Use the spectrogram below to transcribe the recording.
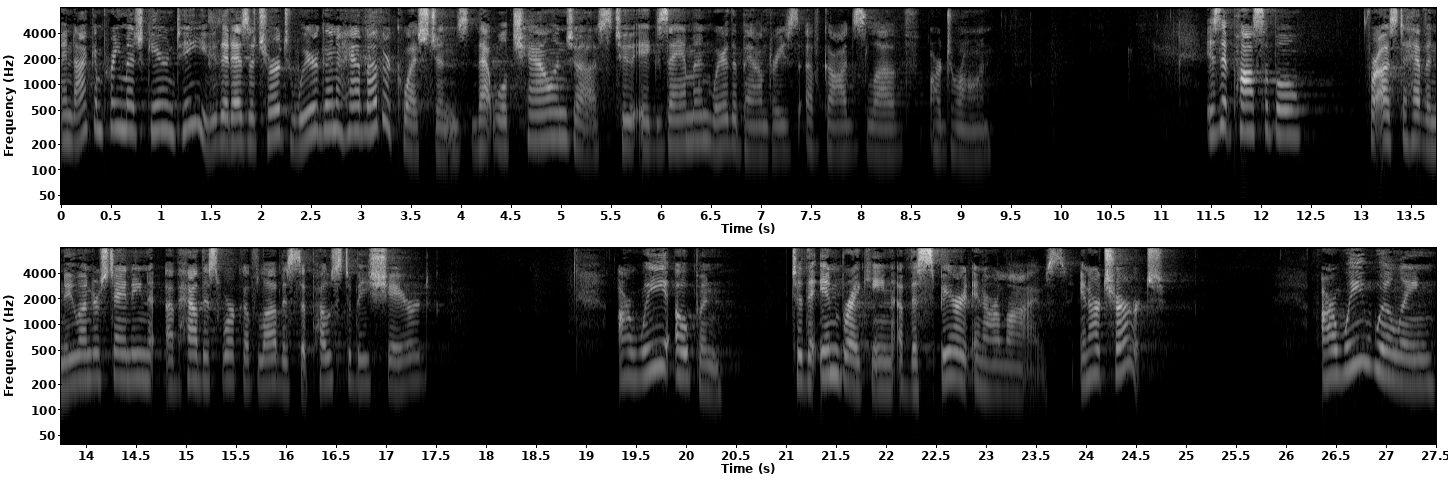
And I can pretty much guarantee you that as a church, we're going to have other questions that will challenge us to examine where the boundaries of God's love are drawn. Is it possible for us to have a new understanding of how this work of love is supposed to be shared? Are we open to the inbreaking of the Spirit in our lives, in our church? Are we willing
